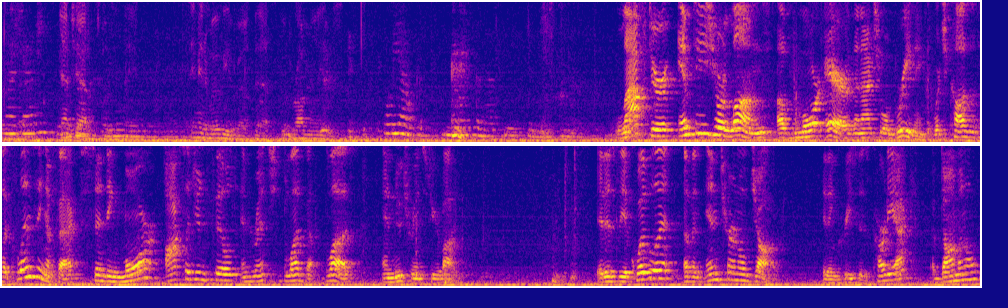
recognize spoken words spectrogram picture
Patch? Adams? Patch Adams was his name. They made a movie about that with Robin Williams. Yeah, because noise in the feet and, you know. Laughter empties your lungs of more air than actual breathing, which causes a cleansing effect, sending more oxygen filled enriched blood, blood and nutrients to your body. It is the equivalent of an internal jog. It increases cardiac, abdominal,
